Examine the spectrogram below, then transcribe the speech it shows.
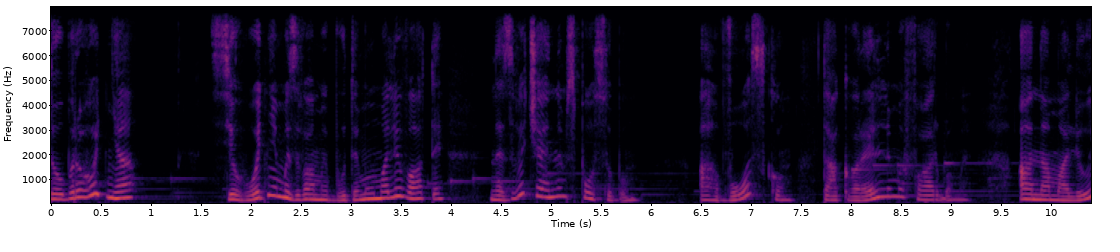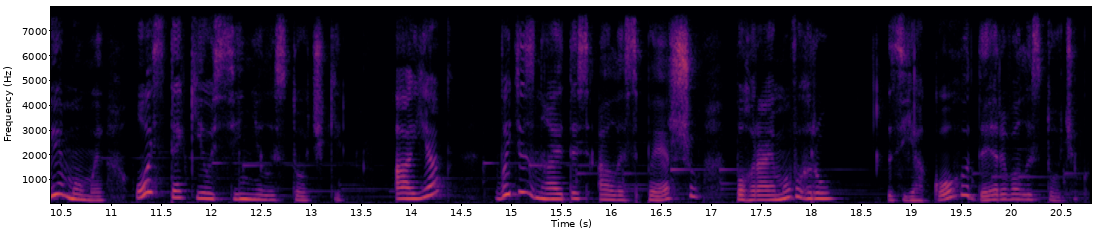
Доброго дня! Сьогодні ми з вами будемо малювати незвичайним способом, а воском та акварельними фарбами. А намалюємо ми ось такі осінні листочки. А як? Ви дізнаєтесь, але спершу пограємо в гру, з якого дерева листочок.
